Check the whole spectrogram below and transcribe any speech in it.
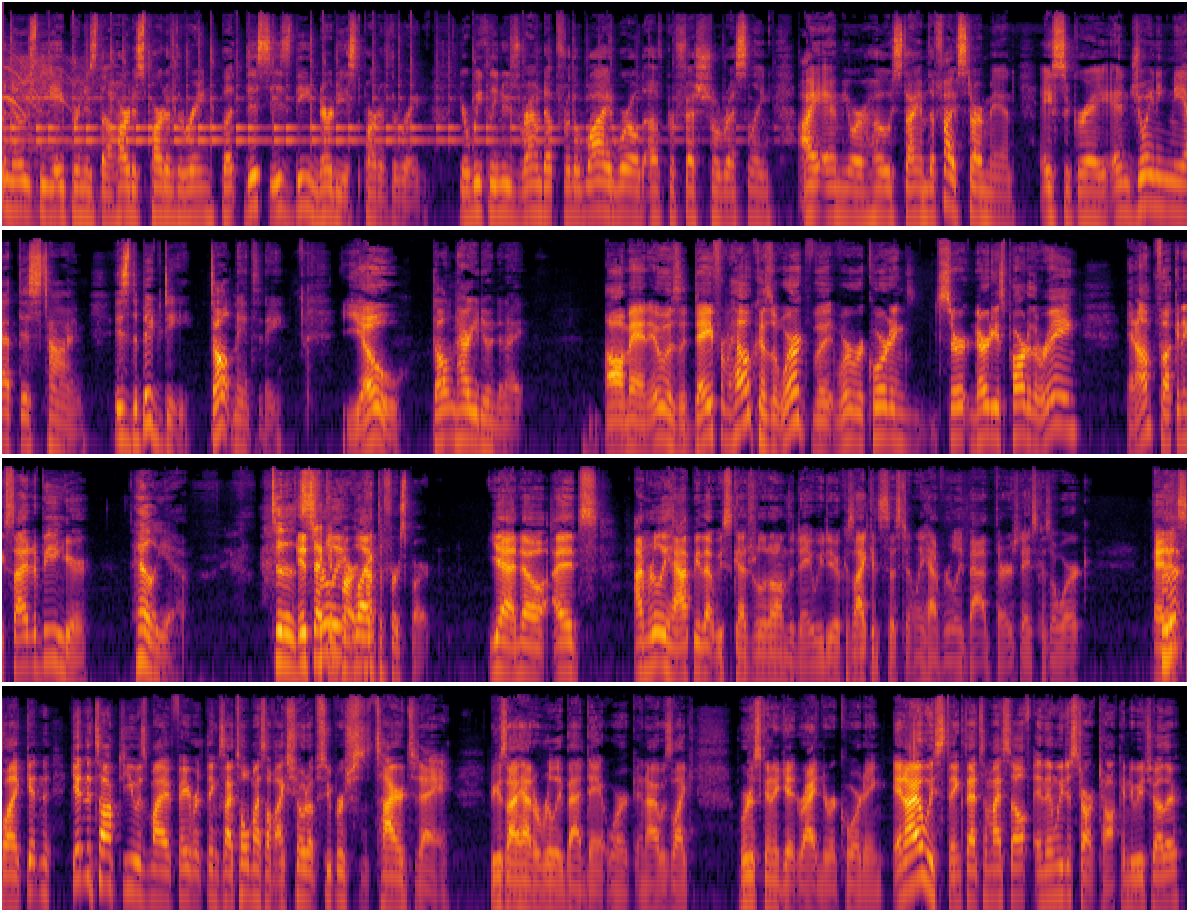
Everyone knows the apron is the hardest part of the ring, but this is the nerdiest part of the ring. Your weekly news roundup for the wide world of professional wrestling. I am your host. I am the five star man, Asa Gray, and joining me at this time is the Big D, Dalton Anthony. Yo. Dalton, how are you doing tonight? Oh man, it was a day from hell because of work, but we're recording cert- nerdiest part of the ring, and I'm fucking excited to be here. Hell yeah. To the It's second really, part, like- not the first part. Yeah, no, it's I'm really happy that we scheduled it on the day we do because I consistently have really bad Thursdays because of work, and it's like getting getting to talk to you is my favorite thing. 'cause I told myself I showed up super tired today because I had a really bad day at work, and I was like, we're just gonna get right into recording, and I always think that to myself, and then we just start talking to each other,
